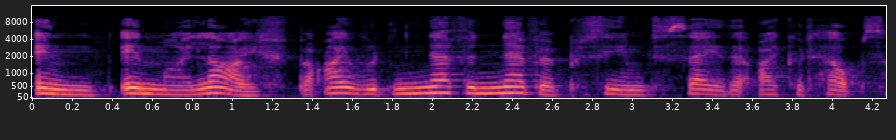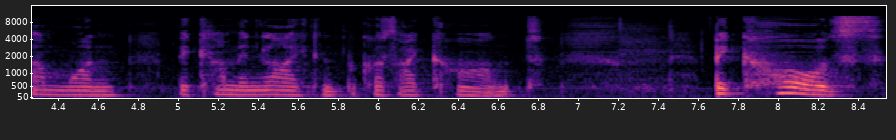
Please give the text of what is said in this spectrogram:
In in my life, but I would never, never presume to say that I could help someone become enlightened because I can't. Because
